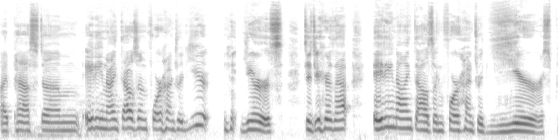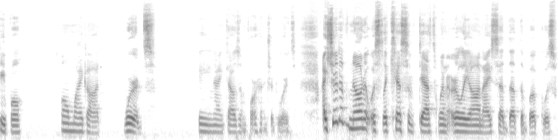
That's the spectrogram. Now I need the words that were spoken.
I passed um, 89,400 year, years. Did you hear that? 89,400 years, people. Oh my God. Words. 89,400 words. I should have known it was the kiss of death when early on I said that the book was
